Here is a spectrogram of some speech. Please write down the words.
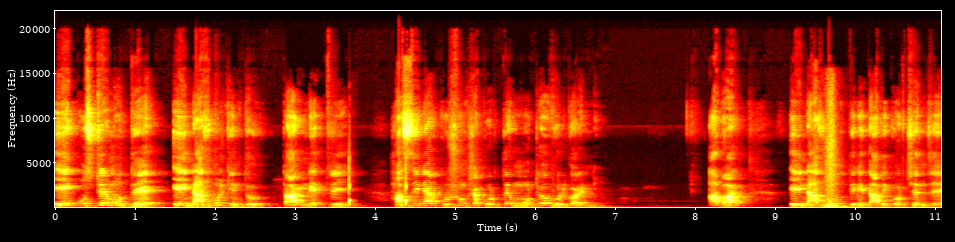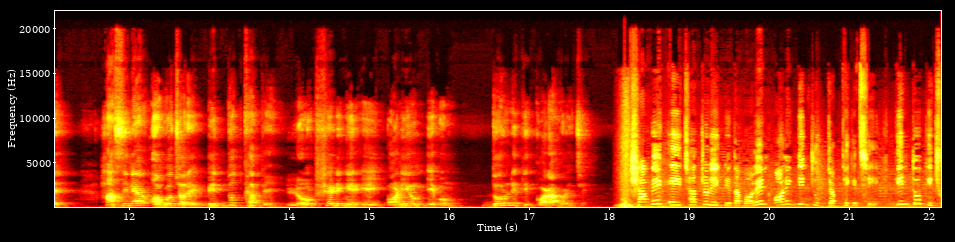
এই পোস্টের মধ্যে এই নাজমুল কিন্তু তার নেত্রী হাসিনার প্রশংসা করতে মোটেও ভুল করেননি। আবার এই নাজমুল তিনি দাবি করছেন যে হাসিনার অগোচরে বিদ্যুৎ খাতে লোডশেডিংয়ের এই অনিয়ম এবং দুর্নীতি করা হয়েছে। সাবেক এই ছাত্রলীগ নেতা বলেন, অনেকদিন চুপচাপ থেকেছি, কিন্তু কিছু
